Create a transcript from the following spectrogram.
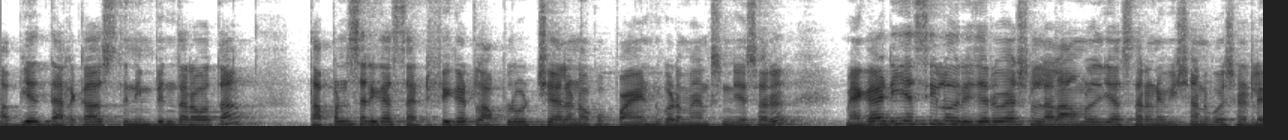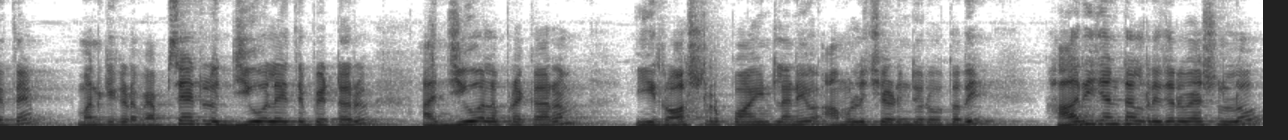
అభ్యర్థి దరఖాస్తు నింపిన తర్వాత తప్పనిసరిగా సర్టిఫికెట్లు అప్లోడ్ చేయాలని ఒక పాయింట్ని కూడా మెన్షన్ చేశారు. మెగా డిఎస్సిలో రిజర్వేషన్లు ఎలా అమలు చేస్తారనే విషయానికి వచ్చినట్లయితే మనకి ఇక్కడ వెబ్సైట్లో జియోలు అయితే పెట్టారు. ఆ జియోల ప్రకారం ఈ రాస్టర్ పాయింట్లు అనేవి అమలు చేయడం జరుగుతుంది. హారిజెంటల్ రిజర్వేషన్లో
